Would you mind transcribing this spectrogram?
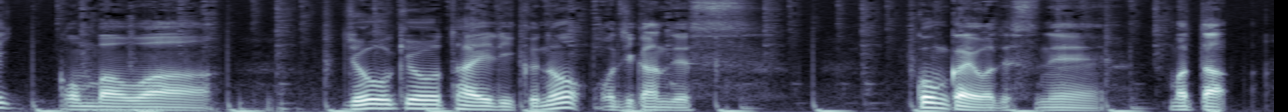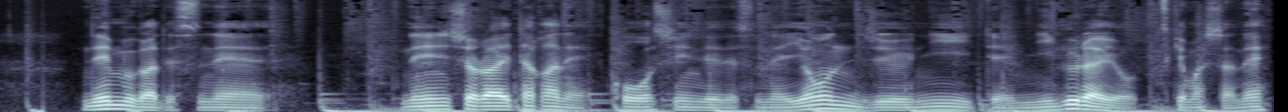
い、こんばんは。状況大陸のお時間です。今回はですね、また、ネムがですね、年初来高値更新でですね、42.2ぐらいをつけましたね。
